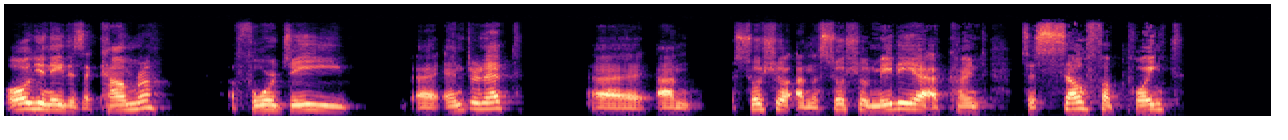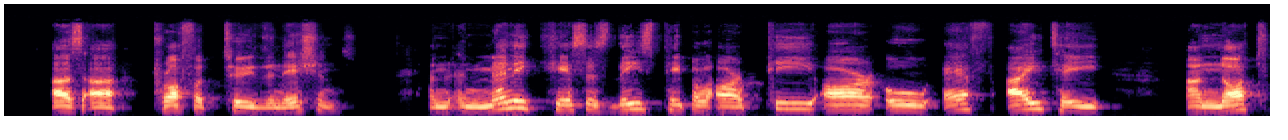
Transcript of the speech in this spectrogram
All you need is a camera, a 4G uh, internet, uh, and social and a social media account to self-appoint as a prophet to the nations. And in many cases, these people are P R O F I T and not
